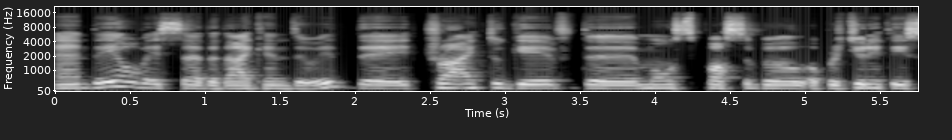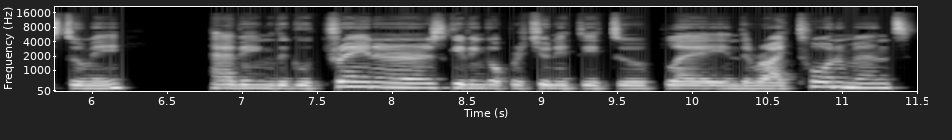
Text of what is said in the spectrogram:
and they always said that I can do it. They tried to give the most possible opportunities to me, having the good trainers, giving opportunity to play in the right tournaments,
